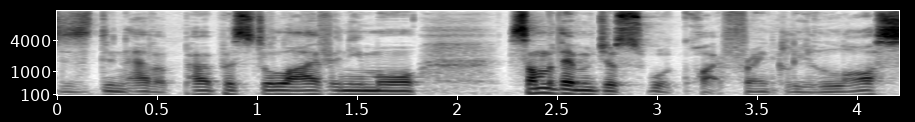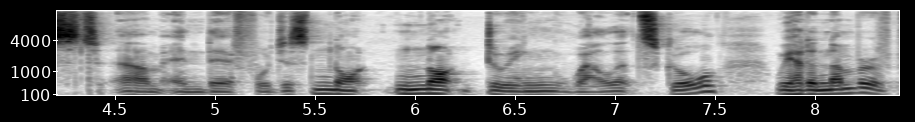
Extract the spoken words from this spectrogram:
just didn't have a purpose to life anymore. Some of them just were quite frankly lost um, and therefore just not not doing well at school. We had a number of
